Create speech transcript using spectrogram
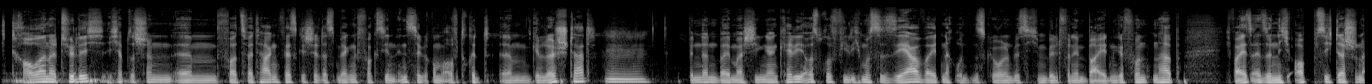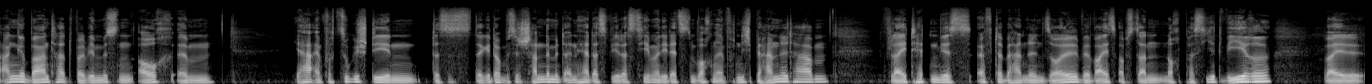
Ich trauere natürlich. Ich habe das schon ähm, vor zwei Tagen festgestellt, dass Megan Fox ihren Instagram-Auftritt ähm, gelöscht hat. Mhm. Bin dann bei Machine Gun Kelly aus Profil. Ich musste sehr weit nach unten scrollen, bis ich ein Bild von den beiden gefunden habe. Ich weiß also nicht, ob sich das schon angebahnt hat, weil wir müssen auch ähm, ja, einfach zugestehen, dass es, da geht auch ein bisschen Schande mit einher, dass wir das Thema die letzten Wochen einfach nicht behandelt haben. Vielleicht hätten wir es öfter behandeln sollen. Wer weiß, ob es dann noch passiert wäre. Weil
